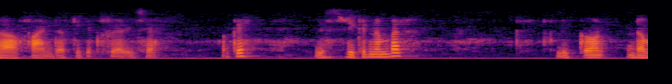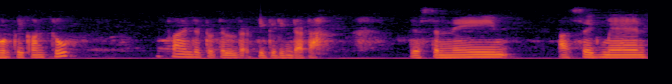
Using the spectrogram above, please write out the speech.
uh, find the ticket fare is here. Okay. This ticket number. Click on double click on 2 find the total ticketing data. There's the name a segment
